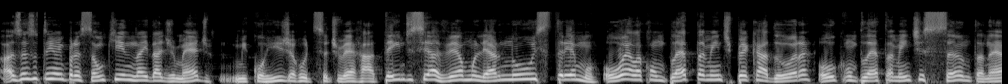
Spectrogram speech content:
Às vezes eu tenho a impressão que na Idade Média, me corrija, Ruth, se eu estiver errado, tende-se a ver a mulher no extremo. Ou ela completamente pecadora, ou completamente santa, né?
